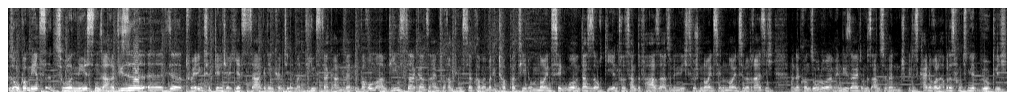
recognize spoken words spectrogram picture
So, kommen wir jetzt zur nächsten Sache. Diese, äh, dieser Trading-Tipp, den ich euch jetzt sage, den könnt ihr immer Dienstag anwenden. Warum am Dienstag? Ganz einfach, am Dienstag kommen immer die Top-Partien um 19 Uhr und das ist auch die interessante Phase. Also wenn ihr nicht zwischen 19 und 19.30 Uhr an der Konsole oder am Handy seid, um das anzuwenden, spielt es keine Rolle. Aber das funktioniert wirklich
